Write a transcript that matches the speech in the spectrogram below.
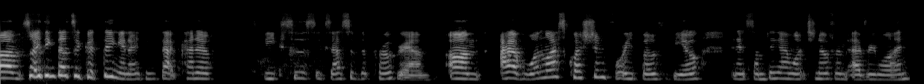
Um, so I think that's a good thing. And I think that kind of speaks to the success of the program. Um, I have one last question for you, both of you, and it's something I want to know from everyone.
